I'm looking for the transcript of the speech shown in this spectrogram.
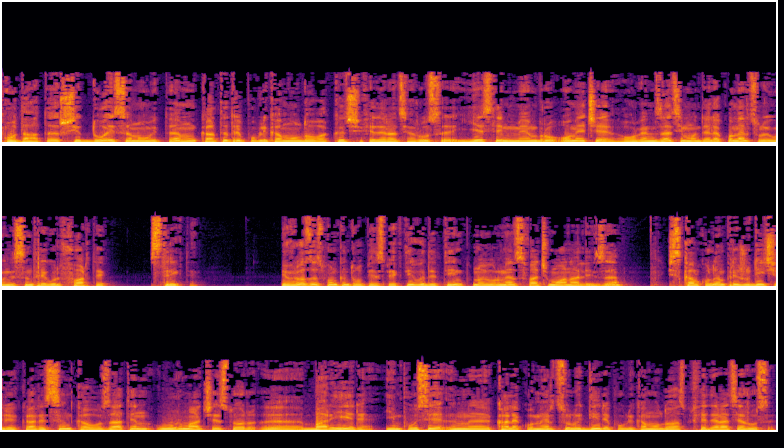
Odată și doi, să nu uităm că atât Republica Moldova cât și Federația Rusă este membru OMC, Organizației Mondiale a Comerțului, unde sunt reguli foarte stricte. Eu vreau să spun că într-o perspectivă de timp noi urmează să facem o analiză și să calculăm prejudiciile care sunt cauzate în urma acestor uh, bariere impuse în uh, calea comerțului din Republica Moldova spre Federația Rusă.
